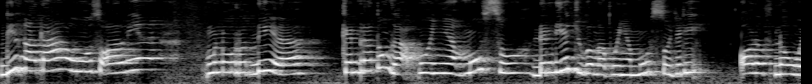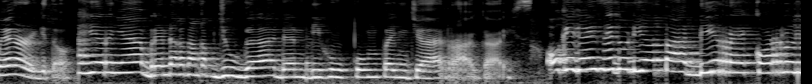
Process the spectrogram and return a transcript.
Dia nggak tahu soalnya menurut dia Kendra tuh nggak punya musuh dan dia juga nggak punya musuh. Jadi out of nowhere gitu. Akhirnya Brenda ketangkap juga dan dihukum penjara, guys. Oke okay, guys, itu dia tadi rekor 5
